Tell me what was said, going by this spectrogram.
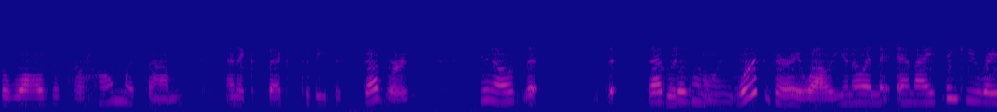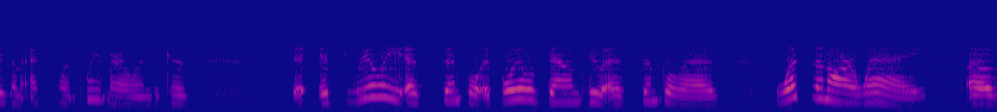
the walls of her home with them and expects to be discovered. You know that that, that Good doesn't point. work very well. You know, and and I think you raise an excellent point, Marilyn, because it, it's really as simple. It boils down to as simple as what's in our way of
